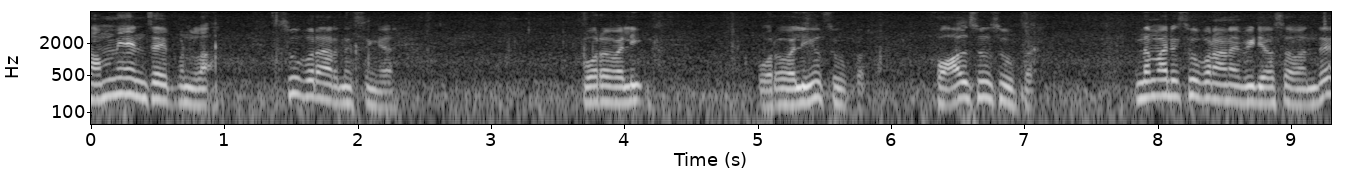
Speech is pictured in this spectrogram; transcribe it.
செம்மையாக என்ஜாய் பண்ணலாம். சூப்பராக இருந்துச்சுங்க. போகிற வழி போகிற வழியும் சூப்பர் ஃபால்ஸும் சூப்பர் இந்த மாதிரி சூப்பரான வீடியோஸை வந்து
